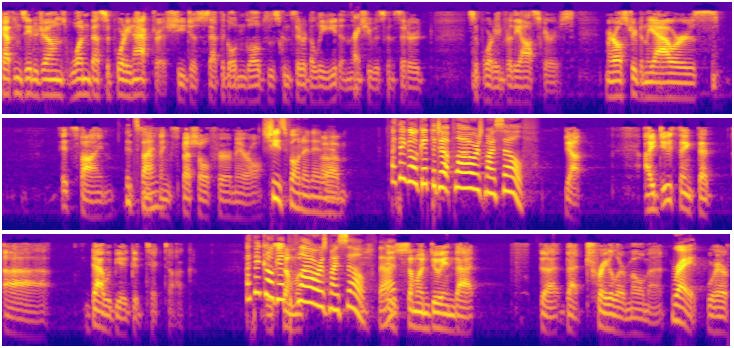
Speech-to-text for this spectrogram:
Catherine Zeta Jones, won Best Supporting Actress. She just at the Golden Globes was considered a lead, and then Right. she was considered supporting for the Oscars. Meryl Streep in The Hours, it's fine. It's fine. Nothing special for Meryl. she's phoning it in Um, i think i'll get the flowers myself Yeah, I do think that uh, that would be a good TikTok. i think i'll get someone- the flowers myself that Is someone doing that that that trailer moment right where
